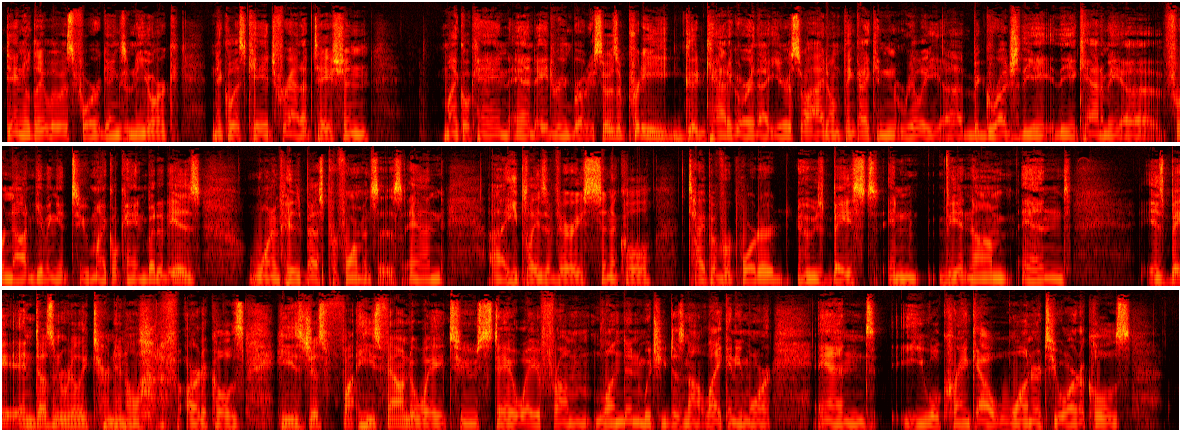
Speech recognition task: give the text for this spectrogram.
Daniel Day Lewis for Gangs of New York, Nicolas Cage for Adaptation, Michael Caine, and Adrien Brody. So it was a pretty good category that year. So I don't think I can really uh, begrudge the the Academy uh, for not giving it to Michael Caine, but it is one of his best performances, and uh, he plays a very cynical type of reporter who's based in Vietnam and is ba- and doesn't really turn in a lot of articles. He's just fu- he's found a way to stay away from London, which he does not like anymore, and he will crank out one or two articles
